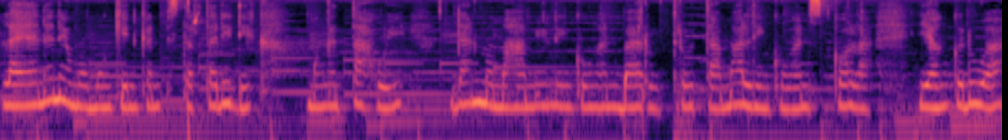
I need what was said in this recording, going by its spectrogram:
layanan yang memungkinkan peserta didik mengetahui dan memahami lingkungan baru, terutama lingkungan sekolah. Yang kedua,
